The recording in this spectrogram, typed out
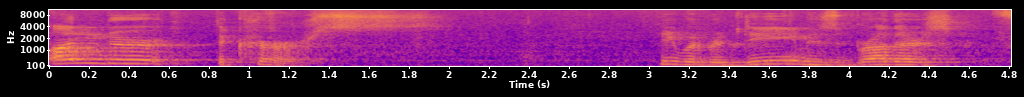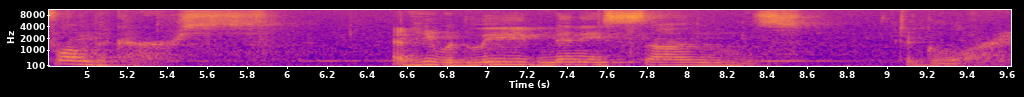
under the curse, he would redeem his brothers from the curse, and he would lead many sons to glory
